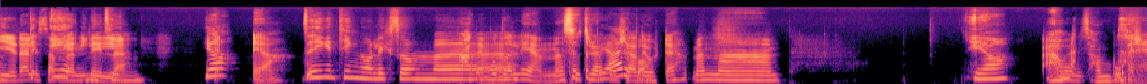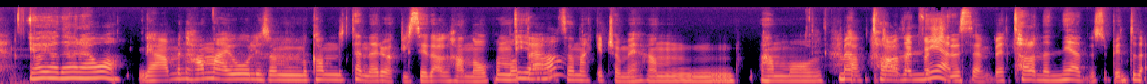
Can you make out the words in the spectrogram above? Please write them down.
gir deg liksom den lille-. Ja, Ja. det er ingenting å liksom uh, Hadde jeg bodd alene, så tror jeg kanskje jeg hadde gjort det. Men uh, Ja. Jeg har en samboer. Ja, ja, det har jeg òg. Ja, men han er jo liksom Kan tenne røkelse i dag, han òg, på en måte. Ja. Så han er ikke chummy. Han, han må Men han, tar han han det ned? Tar han det ned hvis du pynter det?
